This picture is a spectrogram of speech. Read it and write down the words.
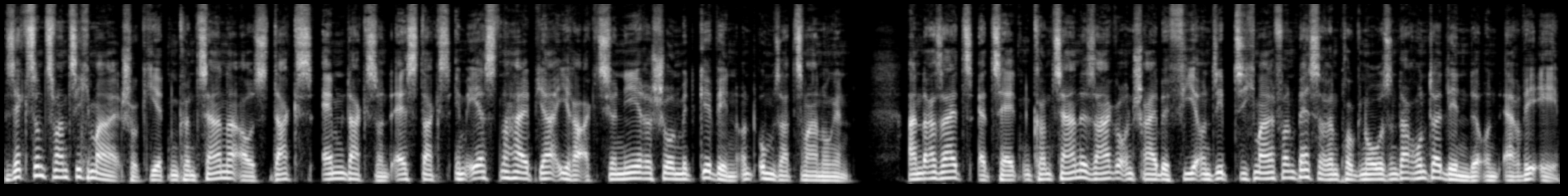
26 Mal schockierten Konzerne aus DAX, MDAX und SDAX im ersten Halbjahr ihre Aktionäre schon mit Gewinn- und Umsatzwarnungen. Andererseits erzählten Konzerne sage und schreibe 74 Mal von besseren Prognosen, darunter Linde und RWE.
